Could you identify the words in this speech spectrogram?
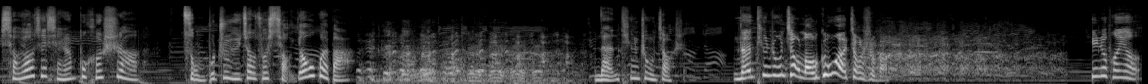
小妖精显然不合适啊，总不至于叫做小妖怪吧？男听众叫什么？男听众叫老公啊，叫什么？听众朋友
